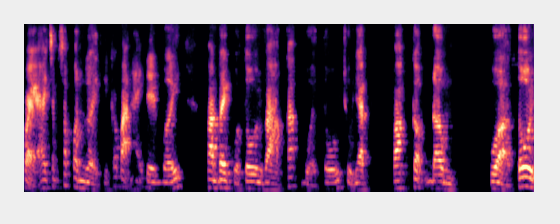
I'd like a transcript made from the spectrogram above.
khỏe hay chăm sóc con người thì các bạn hãy đến với fanpage của tôi vào các buổi tối chủ nhật hoặc cộng đồng của tôi,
